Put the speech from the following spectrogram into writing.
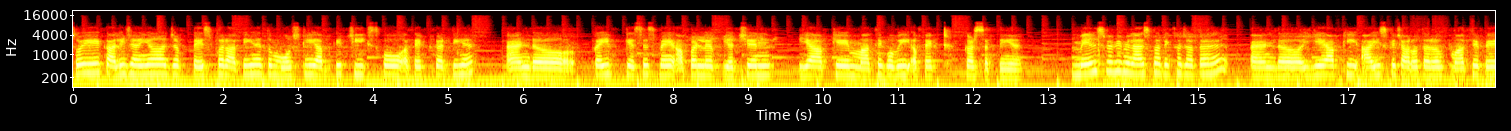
so ये काली जाइयाँ जब फेस पर आती हैं तो मोस्टली आपके चीक्स को अफेक्ट करती हैं। एंड uh, कई केसेस में अपर लिप या चिन या आपके माथे को भी अफेक्ट कर सकती हैं। मेल्स में भी मिलाजमा देखा जाता है एंड uh, ये आपकी आइस के चारों तरफ़ माथे पे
